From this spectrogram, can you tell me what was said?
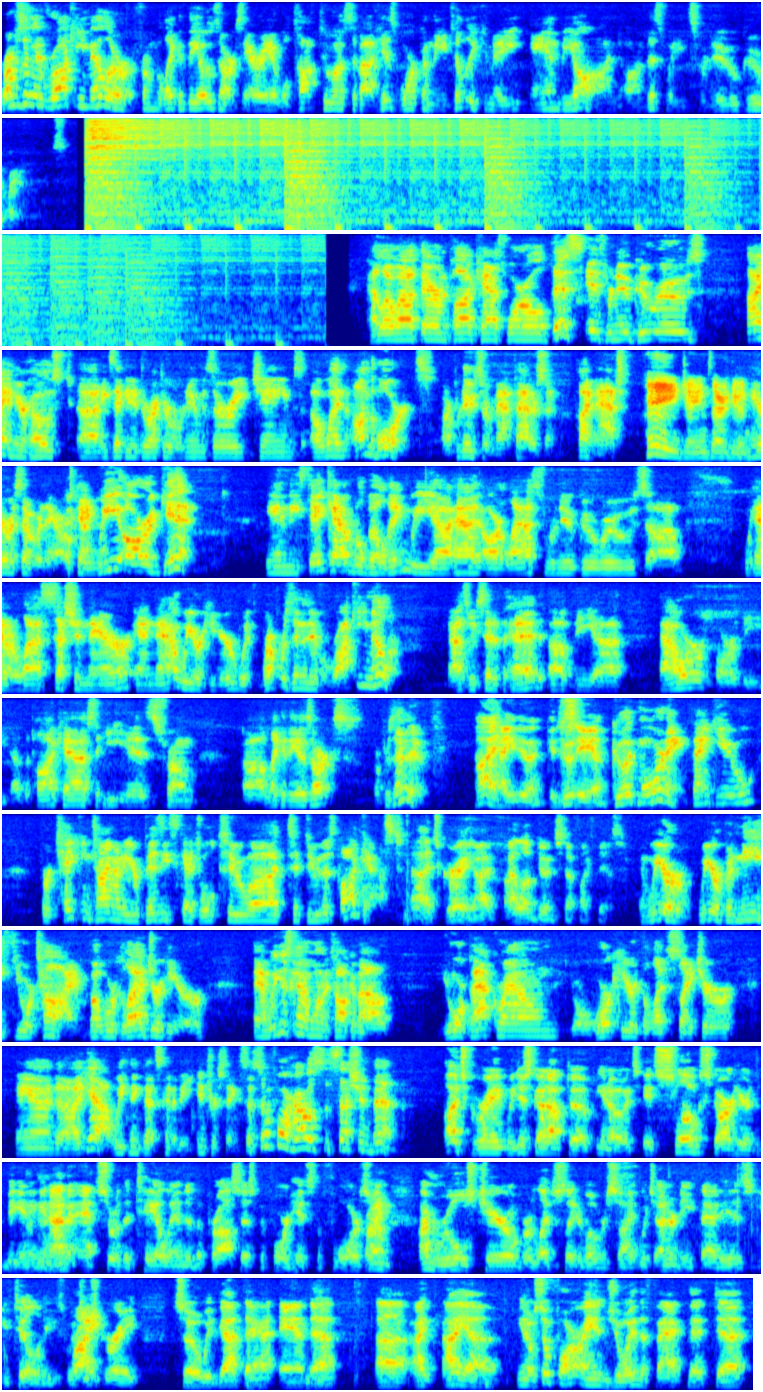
Representative Rocky Miller from the Lake of the Ozarks area will talk to us about his work on the Utility Committee and beyond on this week's Renew Gurus. Hello, out there in podcast world. This is Renew Gurus. I am your host, uh, Executive Director of Renew Missouri, James Owen. On the boards, our producer, Matt Patterson. Hi, Matt. Hey, James, how are you You can doing? hear us over there. Okay, we are again in the state capitol building. We uh, had our last Renew Gurus. Uh, we had our last session there, and now we are here with Representative Rocky Miller. As we said at the head of the uh, hour or the uh, the podcast, that he is from uh, Lake of the Ozarks. Representative, Hi, how you doing? Good to see you. good morning. Thank you for taking time out of your busy schedule to uh, to do this podcast. Ah, it's great. I, I love doing stuff like this. and we are we are beneath your time, but we're glad you're here, and we just kind of want to talk about your background, your work here at the legislature, and uh, yeah, we think that's going to be interesting. So so far, how's the session been? Oh, it's great. We just got off to you know it's it's slow start here at the beginning, and I'm at sort of the tail end of the process before it hits the floor. So Right. I'm I'm rules chair over legislative oversight, which underneath that is utilities, which Right. is great. So we've got that, and uh, uh, I I uh, you know so far I enjoy the fact that.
